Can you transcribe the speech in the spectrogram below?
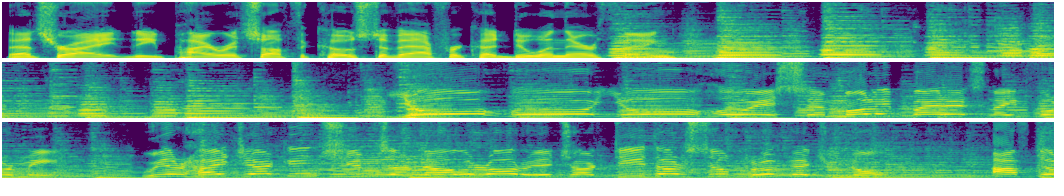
That's right. The pirates off the coast of Africa doing their thing. Yo ho, yo ho, it's Somali Pirates like for me. We're hijacking ships we're all rich. Our teeth are still crooked, you know. After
